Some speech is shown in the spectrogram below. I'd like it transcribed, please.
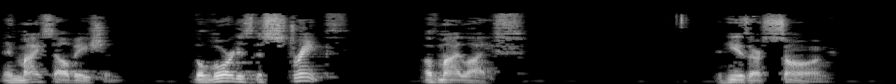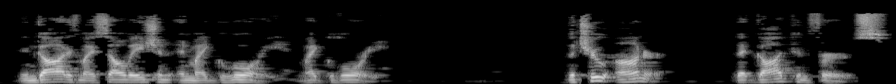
and my salvation. The Lord is the strength of my life. And He is our song. And God is my salvation and my glory, my glory. The true honor that God confers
